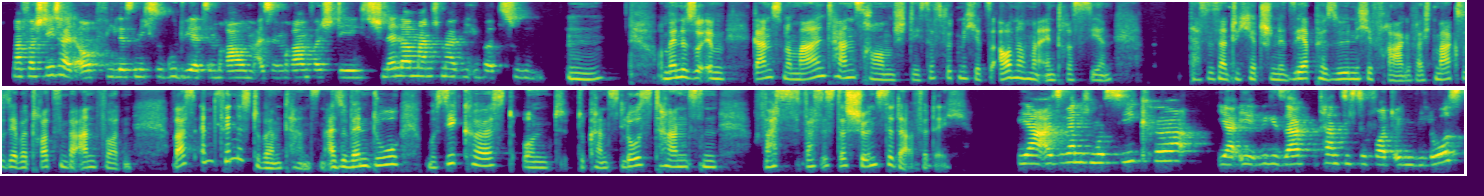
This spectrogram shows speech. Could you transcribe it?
man versteht halt auch vieles nicht so gut wie jetzt im Raum. Also im Raum verstehe ich es schneller manchmal wie über Zoom. Mhm. Und wenn du so im ganz normalen Tanzraum stehst, das würde mich jetzt auch nochmal interessieren. Das ist natürlich jetzt schon eine sehr persönliche Frage. Vielleicht magst du sie aber trotzdem beantworten. Was empfindest du beim Tanzen? Also wenn du Musik hörst und du kannst lostanzen, was, was ist das Schönste da für dich? Ja, also wenn ich Musik höre, ja, wie gesagt, tanze ich sofort irgendwie los.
